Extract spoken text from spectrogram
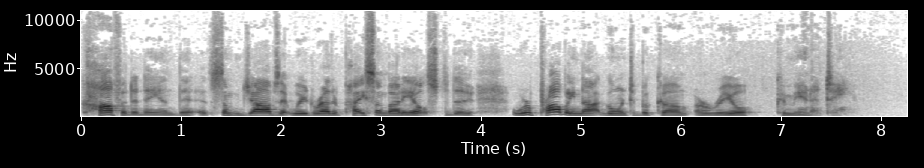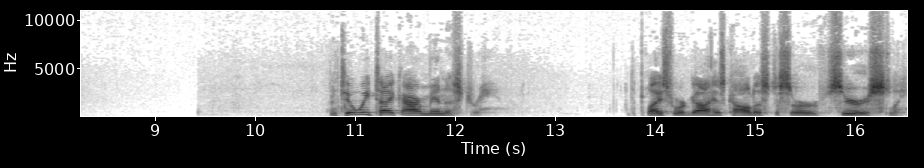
confident in that some jobs that we'd rather pay somebody else to do we're probably not going to become a real community. Until we take our ministry the place where god has called us to serve seriously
